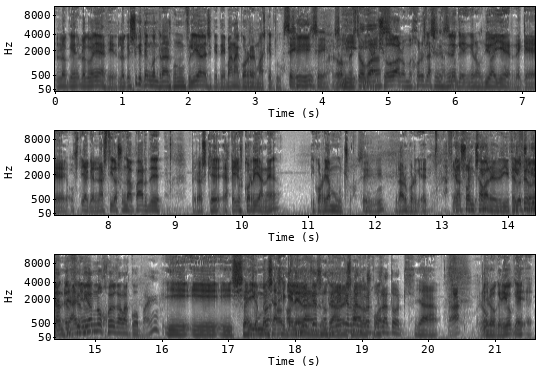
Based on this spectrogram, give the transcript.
lo que, lo que venía a decir, lo que sí que tengo entradas con un filial es que te van a correr más que tú. Sí, Sí, sí, claro. y, y a lo mejor es la Sí, sensación sí. Que, que nos dio ayer, de que, hostia, que el Nasty la segunda parte, pero es que aquellos corrían, ¿eh? Y corrían mucho. Sí. Claro, porque al final son chavales de 18, el filial, 20 el años. filial no juega la Copa, eh? Y, y, y si hay un mensaje el- que el le dan los el entrenadores a los jugadores-. Ya. Bueno. Pero que digo que,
